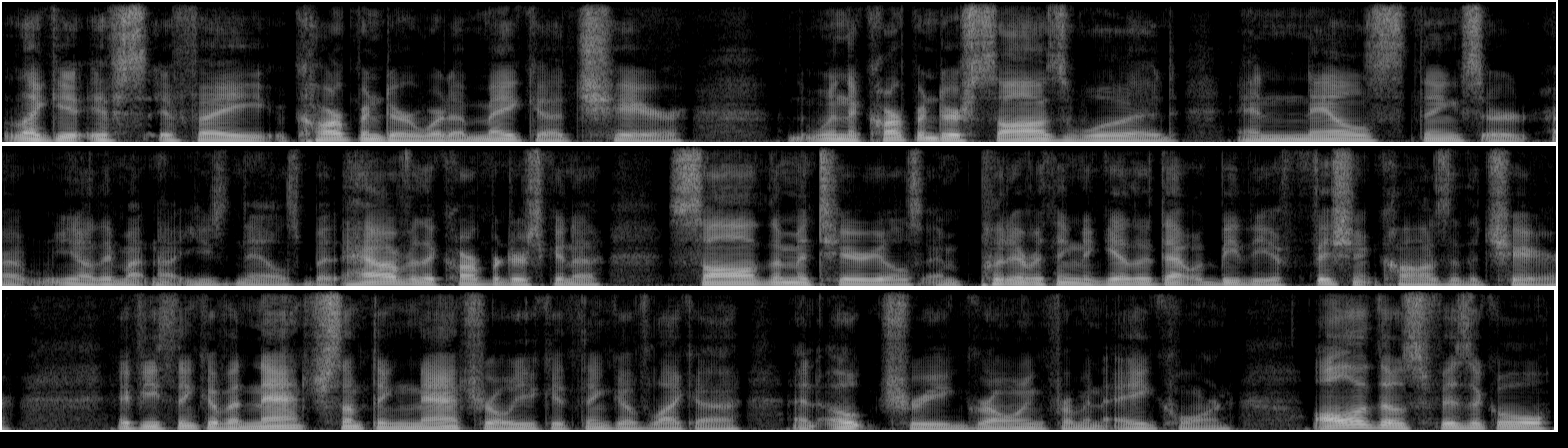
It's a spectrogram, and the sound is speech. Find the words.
like if if a carpenter were to make a chair, when the carpenter saws wood and nails things, or uh, you know they might not use nails, but however the carpenter's going to saw the materials and put everything together, that would be the efficient cause of the chair if you think of a nat- something natural, you could think of like a an oak tree growing from an acorn all of those physical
